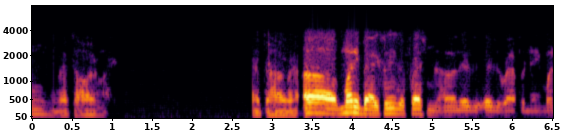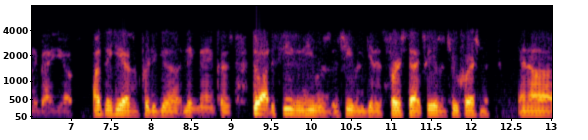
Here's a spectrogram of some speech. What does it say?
Mm, that's a hard one. That's a hard one. Uh, Moneybag. So he's a freshman. Uh, there's a, there's a rapper named Moneybagg Yo. I think he has a pretty good nickname because throughout the season he was achieving to get his first sack. So he was a true freshman. And uh,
